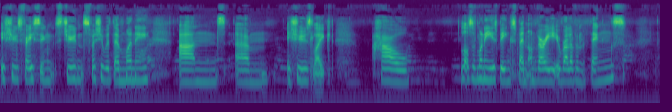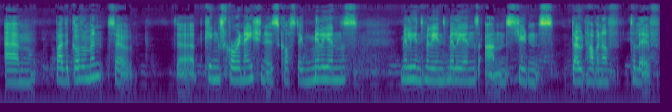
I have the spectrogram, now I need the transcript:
issues facing students, especially with their money, and um, issues like how lots of money is being spent on very irrelevant things um, by the government. So the king's coronation is costing millions, millions, millions, millions, and students don't have enough to live.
